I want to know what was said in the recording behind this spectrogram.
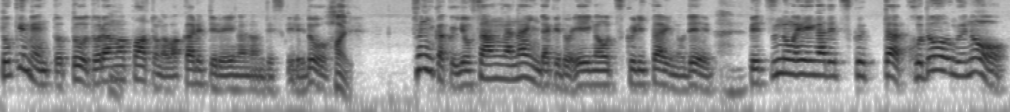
ドキュメントとドラマパートが分かれてる映画なんですけれど、はい、とにかく予算がないんだけど映画を作りたいので、別の映画で作った小道具の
